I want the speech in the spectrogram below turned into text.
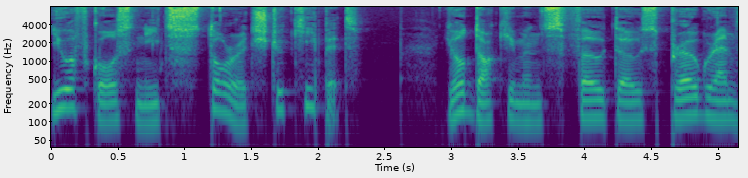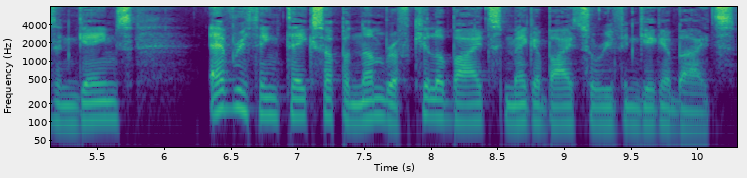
you of course need storage to keep it. Your documents, photos, programs and games, everything takes up a number of kilobytes, megabytes or even gigabytes.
